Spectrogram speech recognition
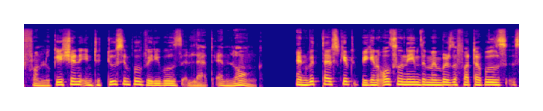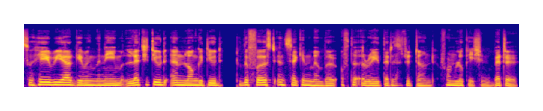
from location into two simple variables lat and long. And with TypeScript, we can also name the members of our tuples, so here we are giving the name latitude and longitude to the first and second member of the array that is returned from location better.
